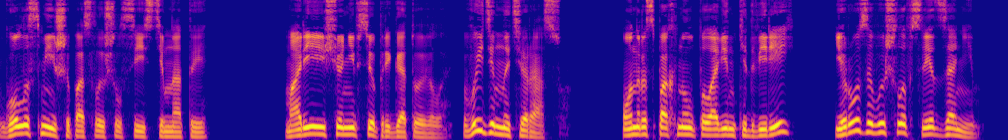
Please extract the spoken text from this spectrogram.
Голос Миши послышался из темноты. Мария еще не все приготовила. Выйдем на террасу. Он распахнул половинки дверей, и Роза вышла вслед за ним.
